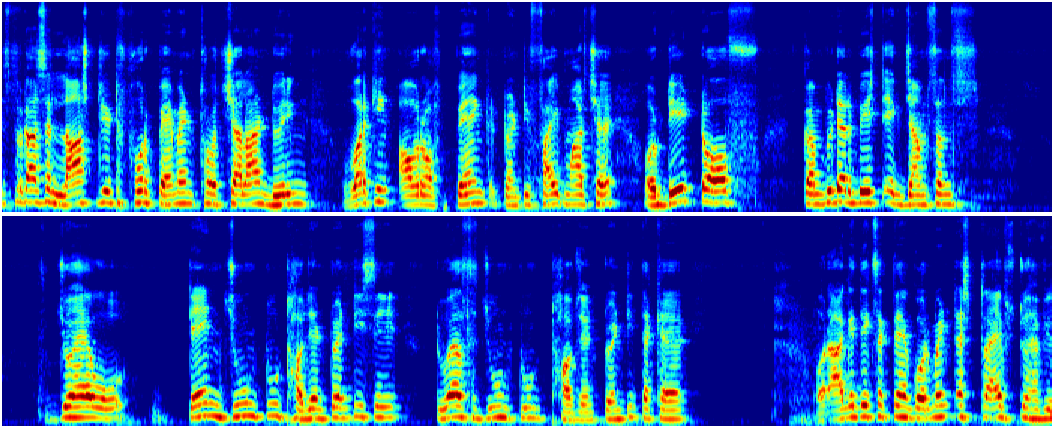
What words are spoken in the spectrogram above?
इस प्रकार से last date for payment through challan during working hour of bank twenty five March है। और date of computer based examinations जो है वो ten June two thousand twenty से twelfth June two thousand twenty तक है। और आगे देख सकते हैं government strives to have a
